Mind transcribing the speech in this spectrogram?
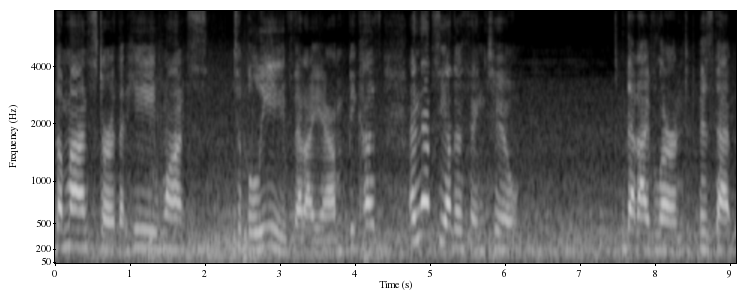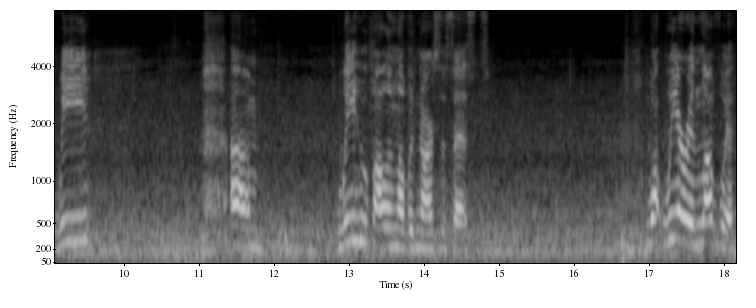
the monster that he wants to believe that I am because and that's the other thing too that I've learned is that we um, we who fall in love with narcissists what we are in love with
